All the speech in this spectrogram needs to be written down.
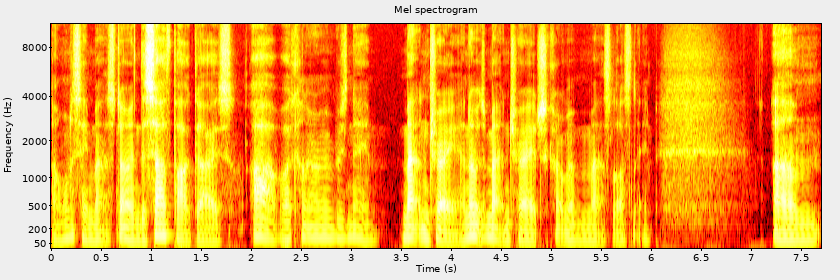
I want to say Matt Stone, the South Park guys. Ah, why can't I remember his name? Matt and Trey. I know it's Matt and Trey. I just can't remember Matt's last name. Um,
